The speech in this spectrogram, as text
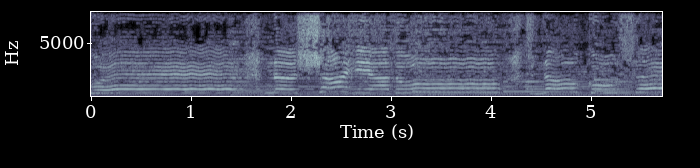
ခွေနရှိရတော့ကျွန်တော်ကိုစိ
